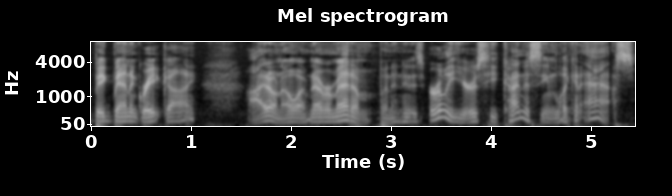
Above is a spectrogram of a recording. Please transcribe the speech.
Big Ben a great guy? I don't know. I've never met him, but in his early years, he kind of seemed like an ass.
